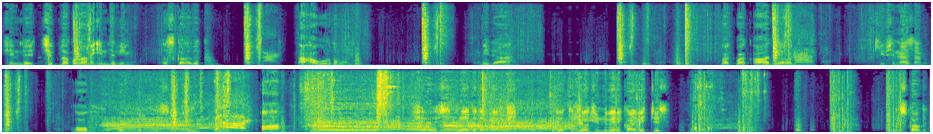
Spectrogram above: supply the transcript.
Şimdi çıplak olanı indireyim. Iskaladık. Aha vurdum onu. Bir daha. Bak bak adiye bak. Kimsin lan sen? Of. Nasıl? Aha. Şerefsiz buraya kadar gelmiş. Yatıracak şimdi beni kaybedeceğiz. Biz kaldık.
